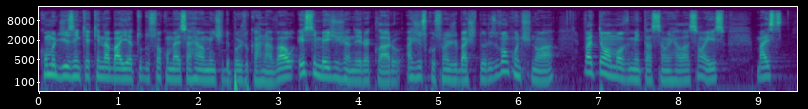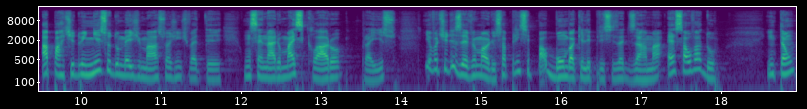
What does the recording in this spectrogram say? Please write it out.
Como dizem que aqui na Bahia tudo só começa realmente depois do carnaval, esse mês de janeiro, é claro, as discussões de bastidores vão continuar, vai ter uma movimentação em relação a isso, mas a partir do início do mês de março a gente vai ter um cenário mais claro para isso. E eu vou te dizer, viu, Maurício, a principal bomba que ele precisa desarmar é Salvador. Então,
